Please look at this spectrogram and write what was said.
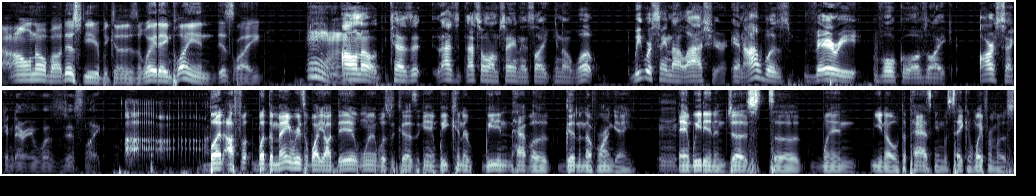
I don't know about this year because the way they playing, it's like, mm. I don't know because that's that's all I'm saying. It's like you know what we were saying that last year, and I was very vocal of like our secondary was just like ah. But I but the main reason why y'all did win was because again we couldn't we didn't have a good enough run game, Mm. and we didn't adjust to when you know the pass game was taken away from us.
